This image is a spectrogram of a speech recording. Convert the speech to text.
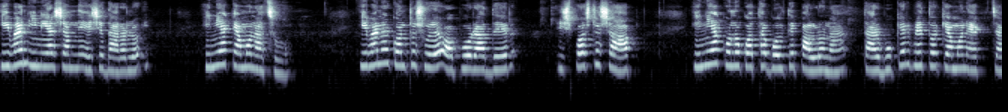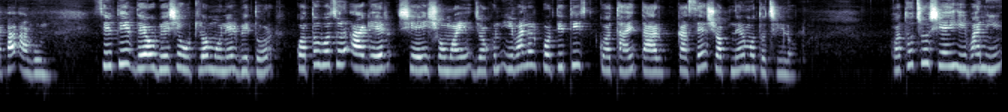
ইভান ইনিয়ার সামনে এসে দাঁড়াল, ইনিয়া, কেমন আছো? ইভানের কণ্ঠ কণ্ঠস্বরে অপরাধের স্পষ্ট সাপ, ইনিয়া কোনো কথা বলতে পারল না। তার বুকের ভেতর কেমন এক চাপা আগুন। স্মৃতির দেহ ভেসে উঠল মনের ভেতর। কত বছর আগের সেই সময়ে যখন ইভানের প্রতিটি কথাই তার কাছে স্বপ্নের মতো ছিল? অথচ সেই ইভানই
